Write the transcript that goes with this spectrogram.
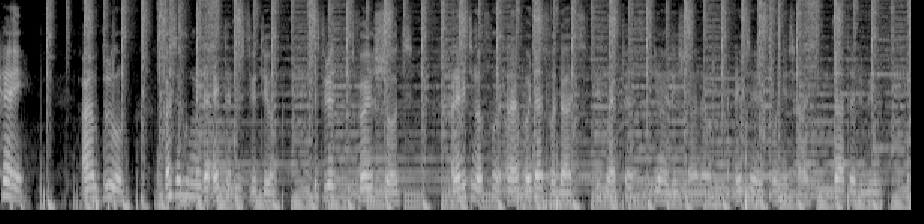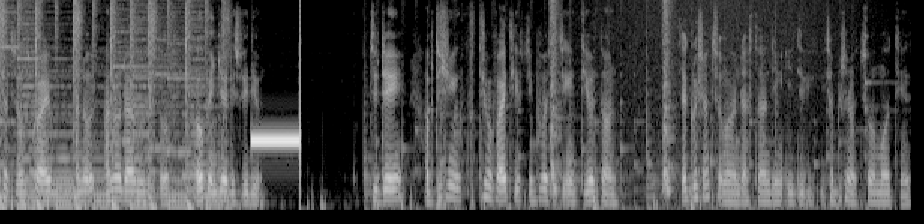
Hey, I'm Blue, person who made and edited this video. This video is very short and editing on phone and I apologize for that. This is my first video on this channel and editing on phone is hard. That the way, make sure to subscribe and know, and know that good stuff. I hope you enjoyed this video. Today, I'm teaching you 3 or 5 tips to improve city in TheoTown. Segregation to my understanding is the establishment of two or more things.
